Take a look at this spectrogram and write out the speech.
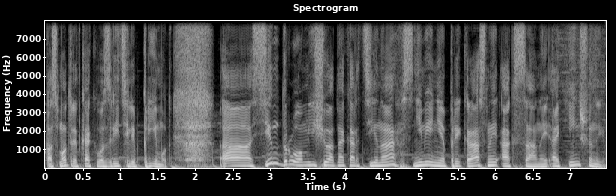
посмотрят, как его зрители примут. А, «Синдром» еще одна картина с не менее прекрасной Оксаной Акиньшиной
